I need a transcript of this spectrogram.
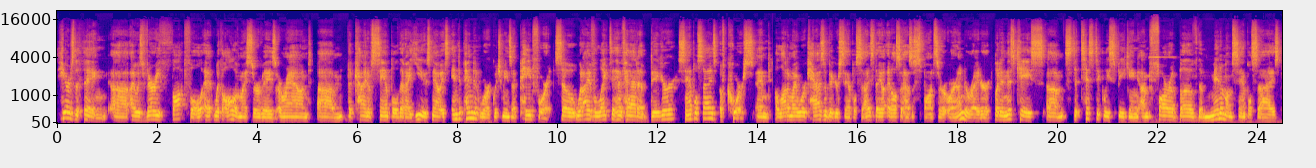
here's the thing uh, I was very thoughtful at, with all of my surveys around um, the kind of sample that I use. Now, it's independent work, which means I paid for it. So, would I have liked to have had a bigger sample size? Of course. And a lot of my work has a bigger sample size. They, it also has a sponsor or an underwriter. But in this case, um, statistically speaking, I'm far above the minimum sample size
